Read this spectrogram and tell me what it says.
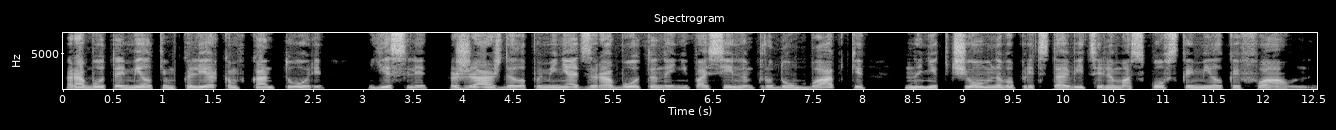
работая мелким клерком в конторе, если жаждала поменять заработанные непосильным трудом бабки на никчемного представителя московской мелкой фауны.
